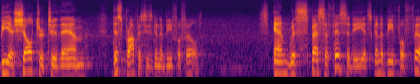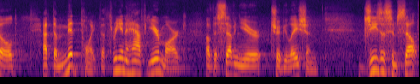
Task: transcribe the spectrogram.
be a shelter to them. This prophecy is going to be fulfilled and with specificity, it's going to be fulfilled at the midpoint, the three and a half year mark of the seven year tribulation. Jesus himself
